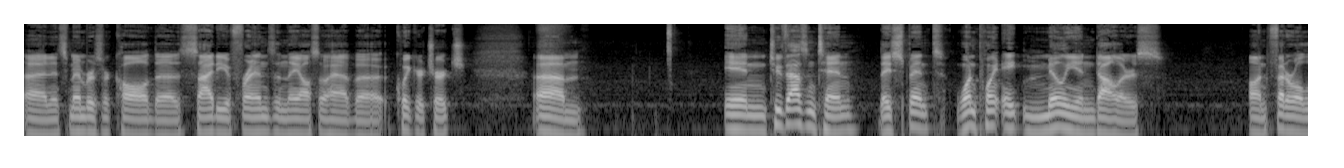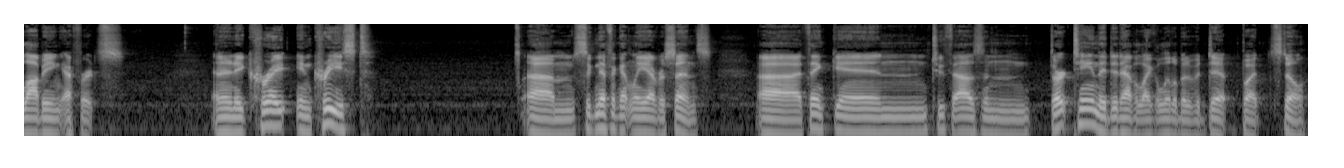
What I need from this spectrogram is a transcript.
uh, and its members are called uh, Society of Friends, and they also have a Quaker Church. Um, in 2010, they spent 1.8 million dollars on federal lobbying efforts, and it incre- increased um, significantly ever since. Uh, I think in 2013 they did have like a little bit of a dip, but still,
